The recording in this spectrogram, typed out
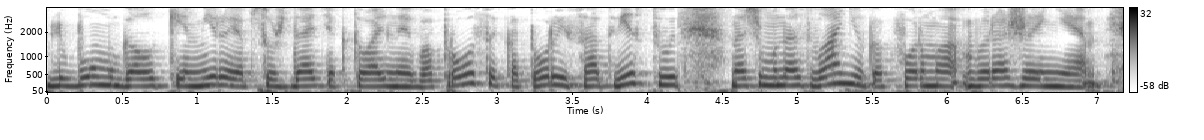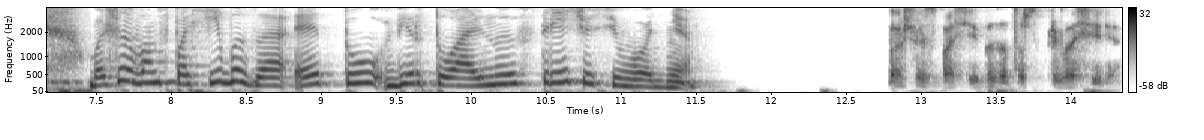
в любом уголке мира и обсуждать актуальные вопросы, которые соответствуют нашему названию как форма выражения. Большое вам спасибо за эту виртуальную встречу сегодня. Большое спасибо за то, что пригласили.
